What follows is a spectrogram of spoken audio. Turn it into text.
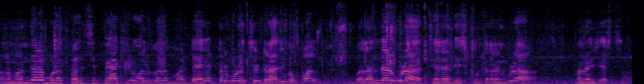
మనం అందరం కూడా కలిసి ఫ్యాక్టరీ వాళ్ళు కూడా మా డైరెక్టర్ కూడా వచ్చిండు రాజగోపాల్ వాళ్ళందరూ కూడా చర్య తీసుకుంటారని కూడా మనవి చేస్తున్నాం.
